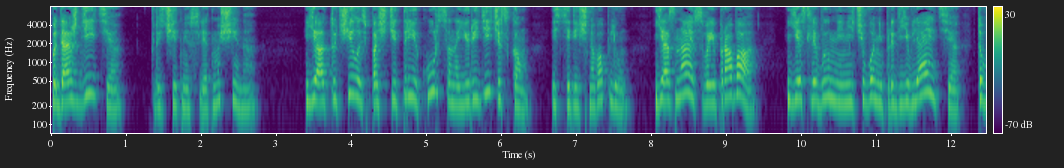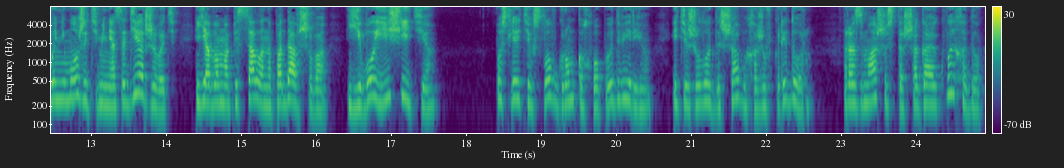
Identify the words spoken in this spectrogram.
«Подождите!» – кричит мне вслед мужчина. «Я отучилась почти три курса на юридическом!» – истерично воплю. «Я знаю свои права. Если вы мне ничего не предъявляете, то вы не можете меня задерживать. Я вам описала нападавшего. Его ищите!» После этих слов громко хлопаю дверью и, тяжело дыша, выхожу в коридор размашисто шагаю к выходу,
